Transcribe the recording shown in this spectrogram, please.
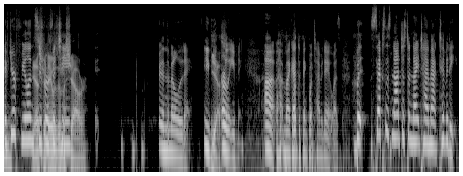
If you're feeling super Yesterday was in the fatigued shower. in the middle of the day, evening, Yes. early evening, uh, I'm like I had to think what time of day it was. But sex is not just a nighttime activity,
